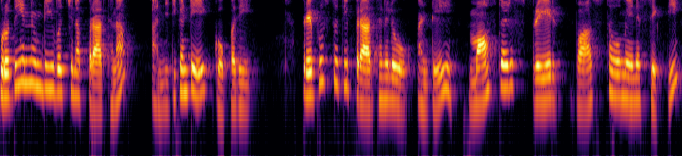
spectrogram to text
హృదయం నుండి వచ్చిన ప్రార్థన అన్నిటికంటే గొప్పది. ప్రభుస్థుతి ప్రార్థనలో అంటే మాస్టర్స్ ప్రేయర్ వాస్తవమైన శక్తి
